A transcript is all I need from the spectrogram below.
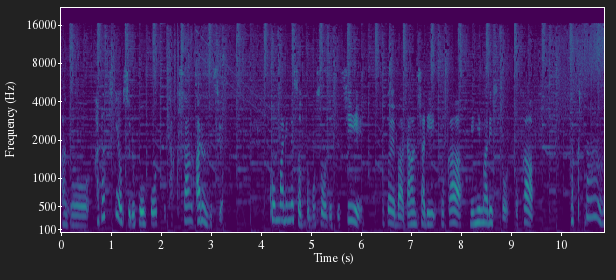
あの、片付けをする方法ってたくさんあるんですよ。こんまりメソッドもそうですし、例えば断捨離とか、ミニマリストとか、たくさん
